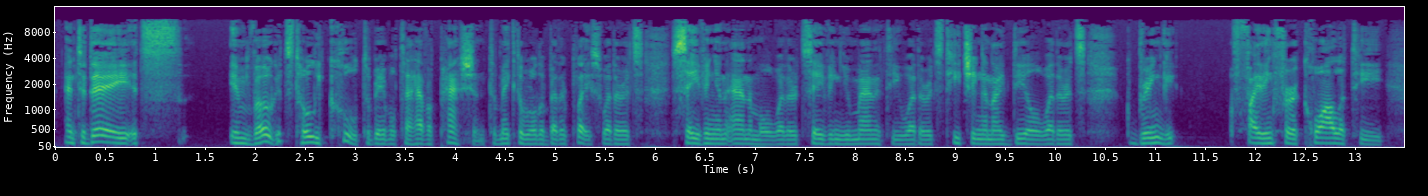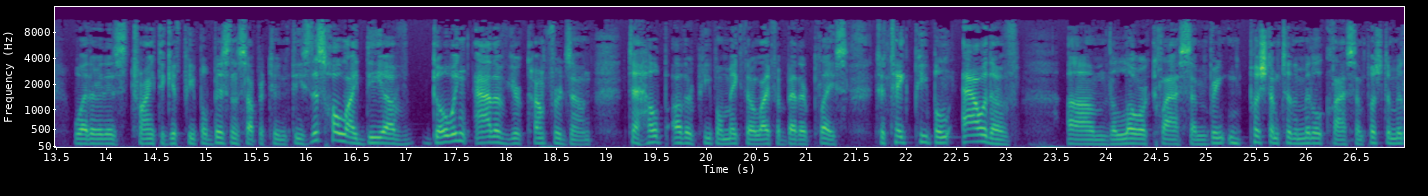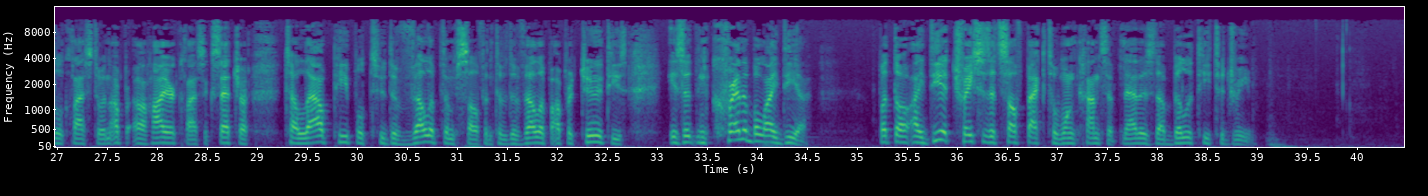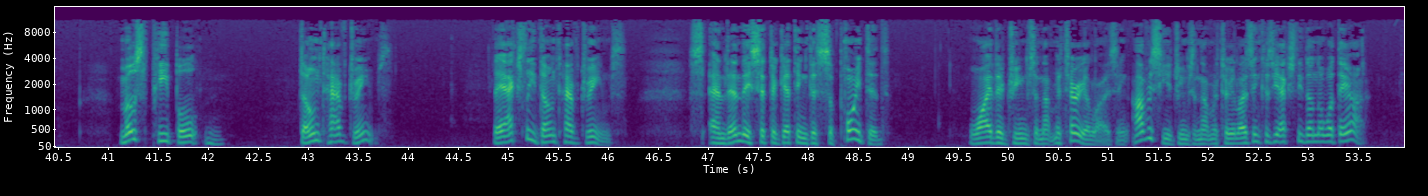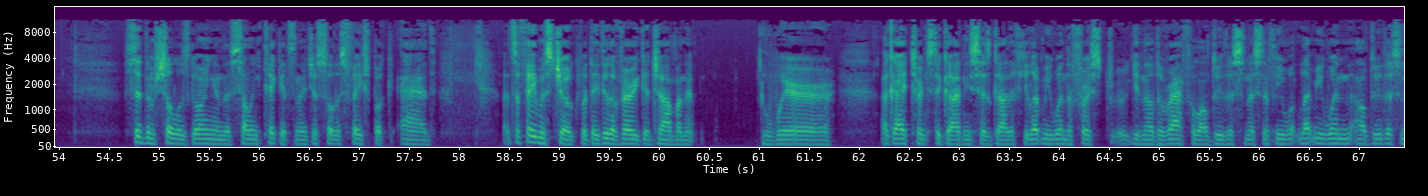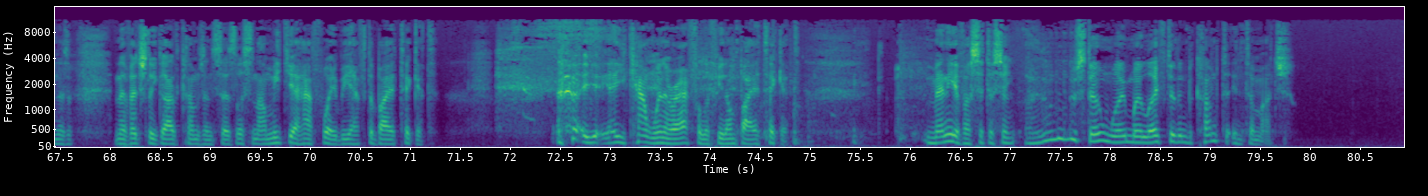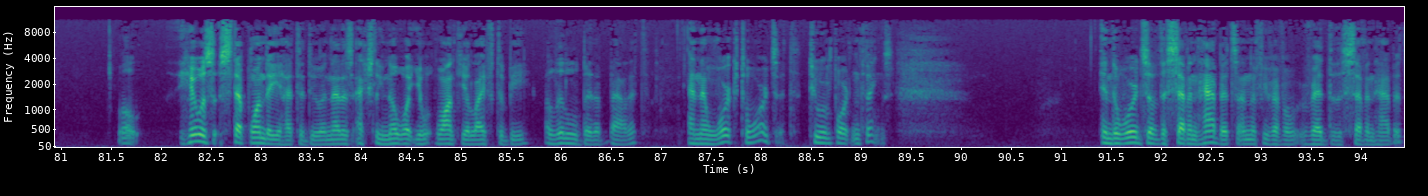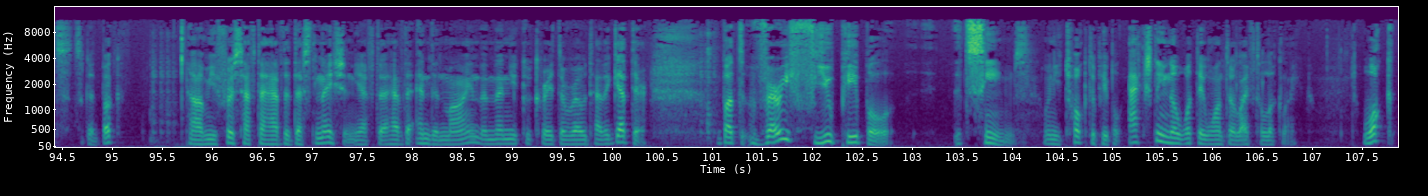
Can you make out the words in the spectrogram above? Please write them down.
And today it's in vogue. It's totally cool to be able to have a passion to make the world a better place, whether it's saving an animal, whether it's saving humanity, whether it's teaching an ideal, whether it's bring, fighting for equality, whether it is trying to give people business opportunities. This whole idea of going out of your comfort zone to help other people make their life a better place, to take people out of um, the lower class and bring push them to the middle class and push the middle class to an upper, a higher class, etc. To allow people to develop themselves and to develop opportunities is an incredible idea. But the idea traces itself back to one concept, and that is the ability to dream. Most people don't have dreams. They actually don't have dreams. And then they sit there getting disappointed why their dreams are not materializing. Obviously, your dreams are not materializing because you actually don't know what they are. Sydenham Shul is going into selling tickets, and I just saw this Facebook ad. That's a famous joke, but they did a very good job on it, where a guy turns to God and he says, "God, if you let me win the first, you know, the raffle, I'll do this and this. And if you let me win, I'll do this and this." And eventually, God comes and says, "Listen, I'll meet you halfway, but you have to buy a ticket." you, you can't win a raffle if you don't buy a ticket. Many of us sit there saying, "I don't understand why my life didn't become to, into much." Well, here was step one that you had to do, and that is actually know what you want your life to be, a little bit about it, and then work towards it. Two important things. In the words of the Seven Habits, I don't know if you've ever read the Seven Habits. It's a good book. Um, you first have to have the destination. You have to have the end in mind, and then you could create the road how to get there. But very few people, it seems, when you talk to people, actually know what they want their life to look like. What,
